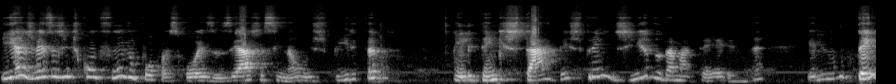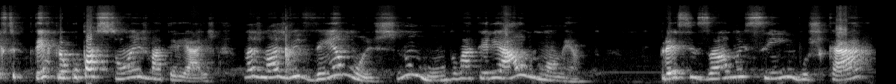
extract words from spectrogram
E às vezes a gente confunde um pouco as coisas e acha assim, não, o espírita ele tem que estar desprendido da matéria, né? Ele não tem que ter preocupações materiais, mas nós vivemos num mundo material no momento. Precisamos sim buscar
